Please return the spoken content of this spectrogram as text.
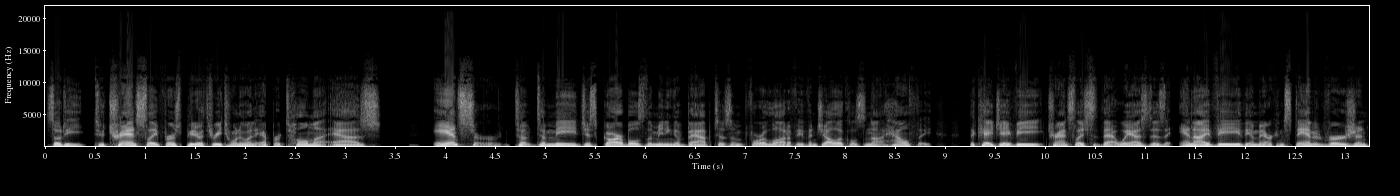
So to to translate 1 Peter 3:21 epitoma as answer to, to me just garbles the meaning of baptism for a lot of evangelicals not healthy the KJV translates it that way, as does the NIV, the American Standard Version.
